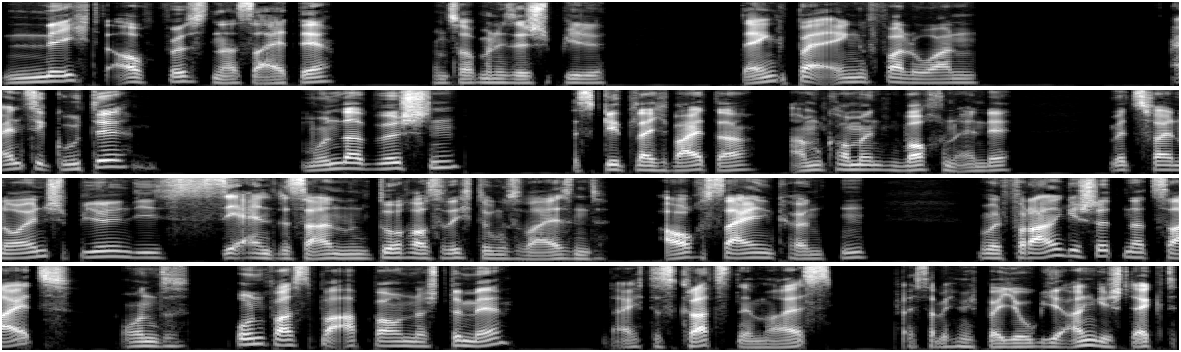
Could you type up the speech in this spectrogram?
nicht auf Fürstner Seite. Und so hat man dieses Spiel denkbar eng verloren. Einzig Gute, Wunderwischen. Es geht gleich weiter am kommenden Wochenende mit zwei neuen Spielen, die sehr interessant und durchaus richtungsweisend auch sein könnten. Und mit vorangeschrittener Zeit und unfassbar abbauender Stimme, leichtes Kratzen im Hals, vielleicht habe ich mich bei Yogi angesteckt,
